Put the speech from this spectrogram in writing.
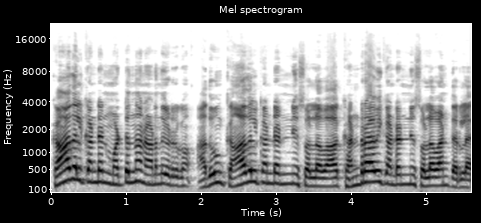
காதல் கண்டன் மட்டும்தான் நடந்துகிட்டு இருக்கும். அதுவும் காதல் கண்டன்னு சொல்லவா கன்றாவி கண்டன்னு சொல்லவான்னு தெரியல.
